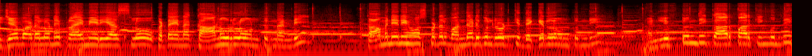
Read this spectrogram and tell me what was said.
విజయవాడలోనే ప్రైమ్ ఏరియాస్లో ఒకటైన కానూరులో ఉంటుందండి. కామినేని హాస్పిటల్ వంద అడుగుల రోడ్కి దగ్గరలో ఉంటుంది. అండ్ లిఫ్ట్ ఉంది కార్ పార్కింగ్ ఉంది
